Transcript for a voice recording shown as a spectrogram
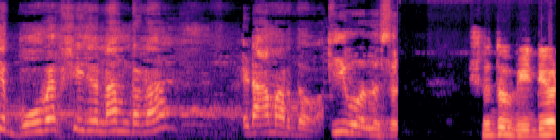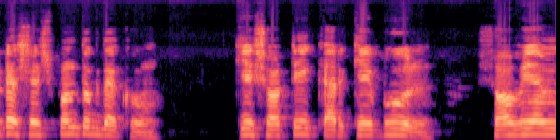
যে বউ ব্যবসায়ী যে নামটা না এটা আমার দেওয়া। কি বলো শুধু ভিডিওটা শেষ পর্যন্ত দেখো। কে সঠিক আর কে ভুল সবই আমি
